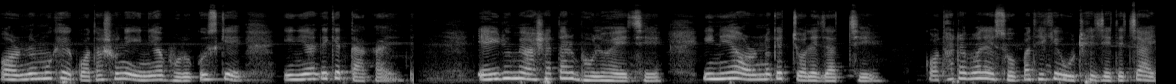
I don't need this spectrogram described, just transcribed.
অর্ণর মুখে কথা শুনে ইনিয়া ভুরুকুসকে ইনিয়ার দিকে তাকায়। এই রুমে আসা তার ভুল হয়েছে। ইনিয়া অরণ্যকে চলে যাচ্ছে। কথাটা বলে সোফা থেকে উঠে যেতে চায়,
